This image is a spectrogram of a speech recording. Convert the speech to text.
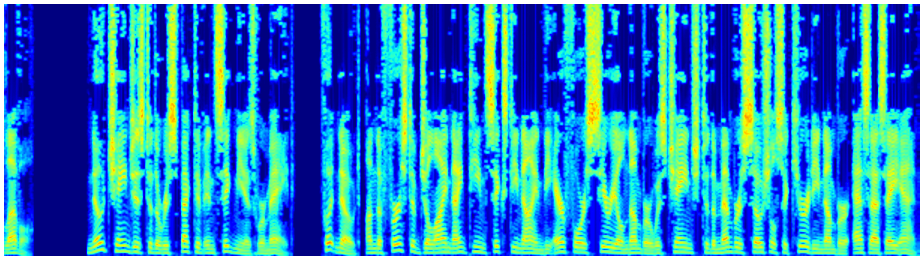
level. No changes to the respective insignias were made. Footnote, on 1 July 1969 the Air Force serial number was changed to the Member's Social Security Number SSAN.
